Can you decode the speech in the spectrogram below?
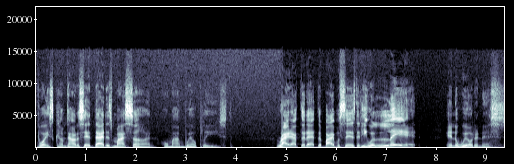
voice come down and said, That is my son, whom I'm well pleased. Right after that, the Bible says that he was led in the wilderness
